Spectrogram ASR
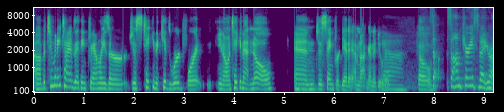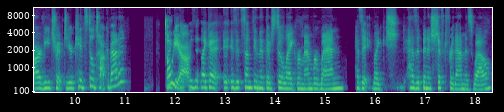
uh, but too many times I think families are just taking the kid's word for it, you know, and taking that no and mm-hmm. just saying, forget it, I'm not going to do yeah. it. So, so, so I'm curious about your RV trip. Do your kids still talk about it? Oh, like, oh yeah. Is it, is it like a, is it something that they're still like, remember when? has it like sh- has it been a shift for them as well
